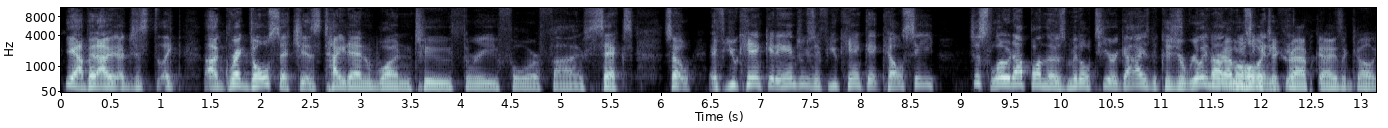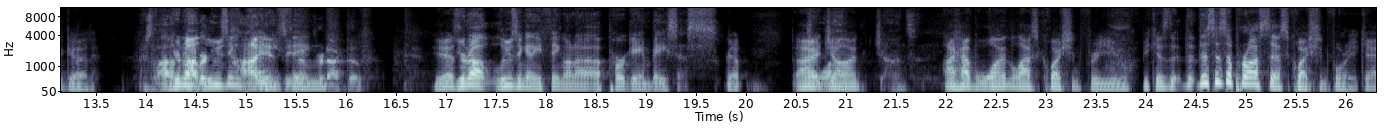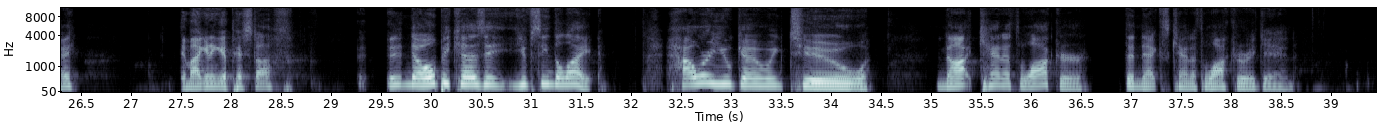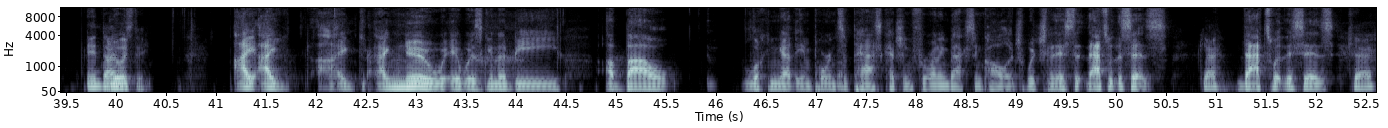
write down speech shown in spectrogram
Yeah, but I, I just like uh, Greg Dulcich is tight end one, two, three, four, five, six. So if you can't get Andrews, if you can't get Kelce, just load up on those middle tier guys because you're really not Grab a whole bunch anything. of crap, guys, and call it good. There's a lot. You're of not Robert losing Tonyan's anything. even productive. Yes. You're not losing anything on a, a per game basis. Yep. All right, John. Johnson. I have one last question for you because th- th- this is a process question for you. Okay. Am I going to get pissed off? Uh, No, because it, you've seen the light. How are you going to not Kenneth Walker the next Kenneth Walker again in Really? Dynasty? I I I I knew it was going to be about looking at the importance of pass catching for running backs in college, which this that's what this is. Okay. That's what this is. Okay.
